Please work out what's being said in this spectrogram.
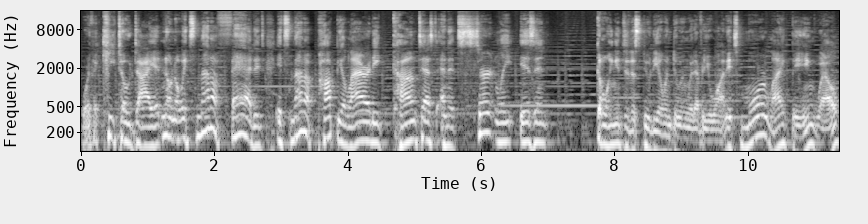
or the keto diet. No, no, it's not a fad. It, it's not a popularity contest, and it certainly isn't going into the studio and doing whatever you want. It's more like being, well,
